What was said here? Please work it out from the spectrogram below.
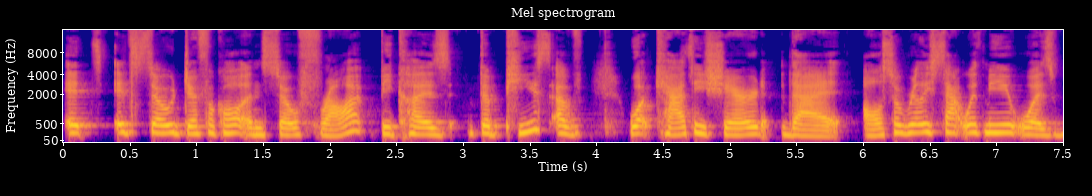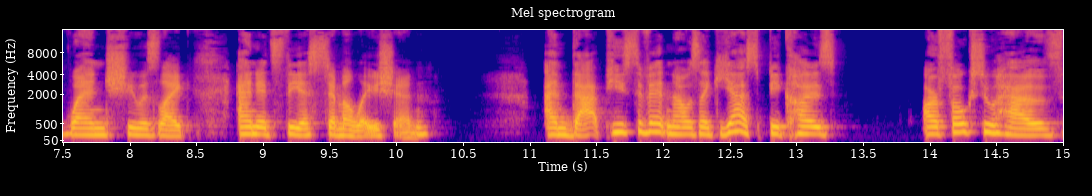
it's, it's so difficult and so fraught because the piece of what Kathy shared that also really sat with me was when she was like, and it's the assimilation and that piece of it. And I was like, yes, because our folks who have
